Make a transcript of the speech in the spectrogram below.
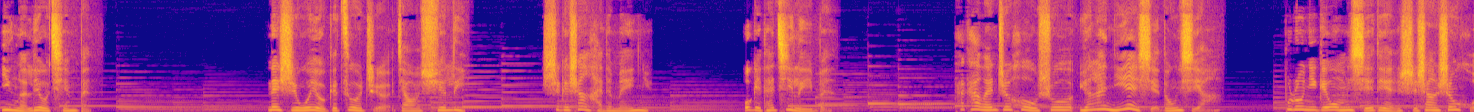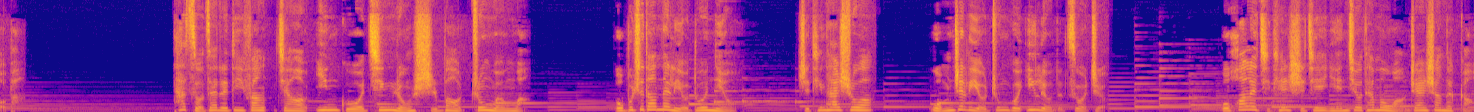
印了六千本。那时我有个作者叫薛丽，是个上海的美女，我给他寄了一本。他看完之后说：“原来你也写东西啊，不如你给我们写点时尚生活吧。”他所在的地方叫英国金融时报中文网，我不知道那里有多牛，只听他说，我们这里有中国一流的作者。我花了几天时间研究他们网站上的稿。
